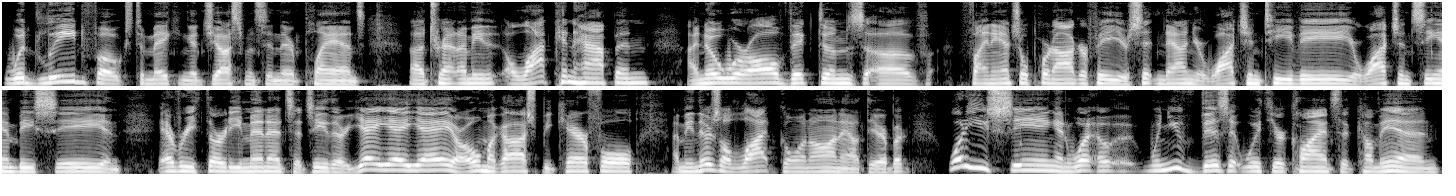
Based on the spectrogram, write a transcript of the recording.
would lead folks to making adjustments in their plans? Uh, Trent, I mean, a lot can happen. I know we're all victims of financial pornography. You're sitting down, you're watching TV, you're watching CNBC, and every 30 minutes it's either yay, yay, yay, or oh my gosh, be careful. I mean, there's a lot going on out there. But what are you seeing, and what uh, when you visit with your clients that come in,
